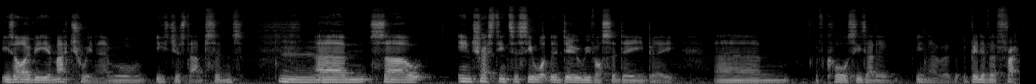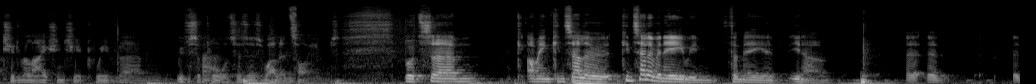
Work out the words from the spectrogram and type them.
he's either your match winner or he's just absent. Um, so interesting to see what they do with Osadebe. Um, of course, he's had a you know a, a bit of a fractured relationship with um, with supporters as well at times. But um, I mean, Kinsella, Kinsella and Earing for me, are, you know, a, a,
